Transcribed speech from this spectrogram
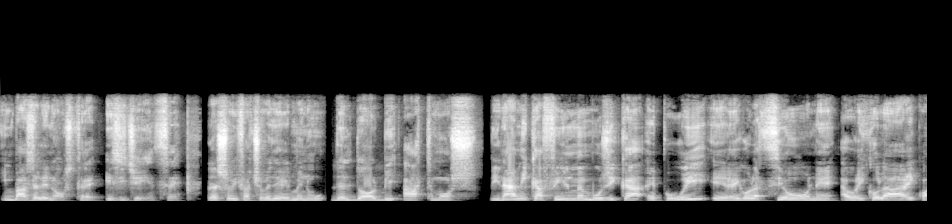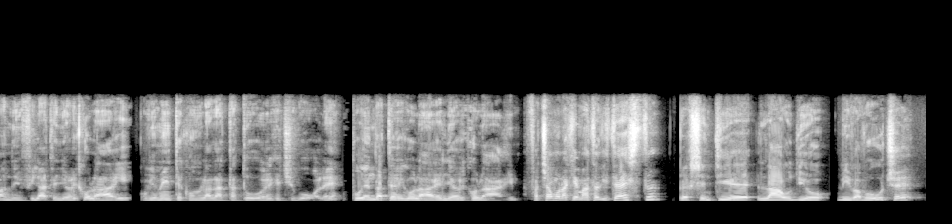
in base alle nostre esigenze. Adesso vi faccio vedere il menu del Dolby Atmos. Dinamica, film, musica e poi eh, regolazione auricolari quando infilate gli auricolari, ovviamente con l'adattatore che ci vuole, poi andate a regolare gli auricolari. Facciamo una chiamata di test per sentire l'audio viva voce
